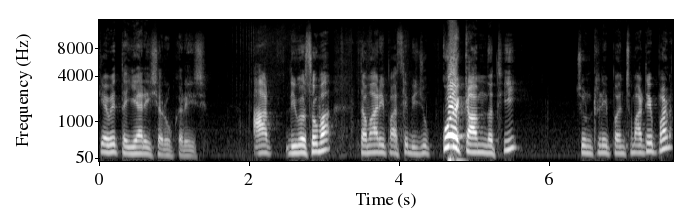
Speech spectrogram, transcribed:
કે હવે તૈયારી શરૂ કરી છે. આ દિવસોમાં તમારી પાસે બીજું કોઈ કામ નથી ચૂંટણી પંચ માટે પણ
